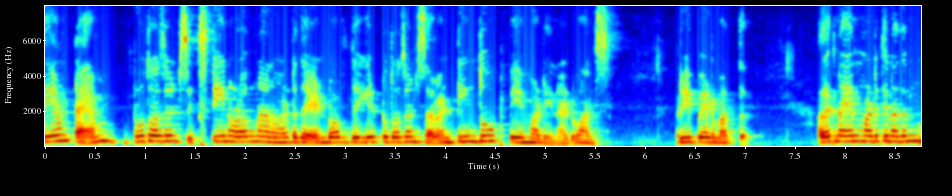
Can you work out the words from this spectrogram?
same time two thousand sixteen ಒಳಗೆ ನಾನು at the end of the year two thousand ಸೆವೆಂಟೀನ್ದು ಪೇ ಮಾಡೀನಿ ಅಡ್ವಾನ್ಸ್ ಪ್ರೀಪೇಯ್ಡ್ ಮತ್ತು ಅದಕ್ಕೆ ನಾನು ಏನು ಮಾಡ್ತೀನಿ? ಅದನ್ನು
